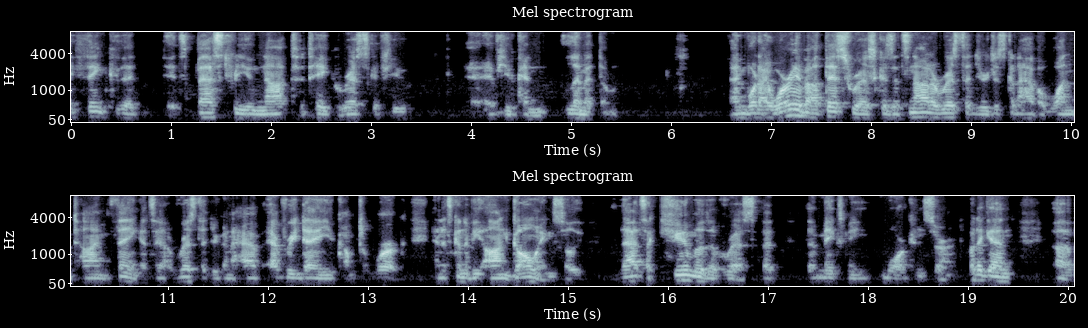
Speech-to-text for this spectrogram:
I think that it's best for you not to take risk if you if you can limit them. And what I worry about this risk is it's not a risk that you're just going to have a one-time thing. It's a risk that you're going to have every day you come to work, and it's going to be ongoing. So that's a cumulative risk that that makes me more concerned. But again, uh,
